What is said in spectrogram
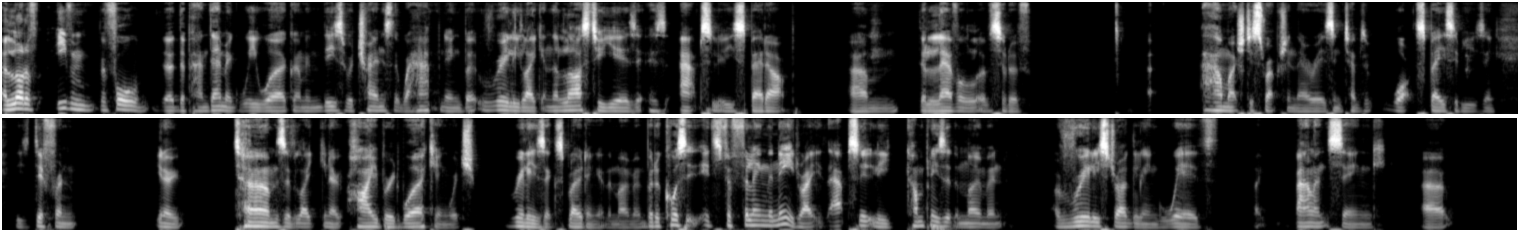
a lot of even before the, the pandemic WeWork i mean these were trends that were happening but really like in the last two years it has absolutely sped up um, the level of sort of how much disruption there is in terms of what space of using. These different you know terms of like you know hybrid working which really is exploding at the moment. But of course it, it's fulfilling the need right? Absolutely companies at the moment are really struggling with like balancing uh,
